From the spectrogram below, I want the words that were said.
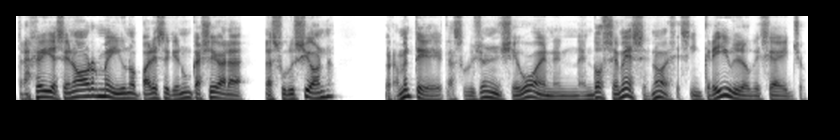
tragedias enormes y uno parece que nunca llega a la, la solución, pero realmente la solución llegó en, en- en 12 meses, ¿no? Es, increíble lo que se ha hecho.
